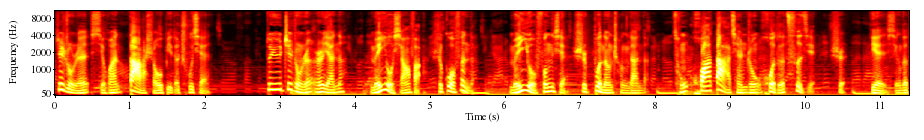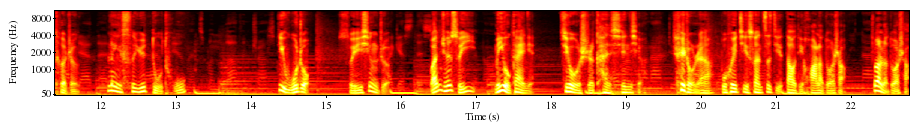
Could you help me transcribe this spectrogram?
这种人喜欢大手笔的出钱。对于这种人而言呢，没有想法是过分的，没有风险是不能承担的。从花大钱中获得刺激是典型的特征，类似于赌徒。第五种，随性者，完全随意，没有概念，就是看心情。这种人啊，不会计算自己到底花了多少，赚了多少。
